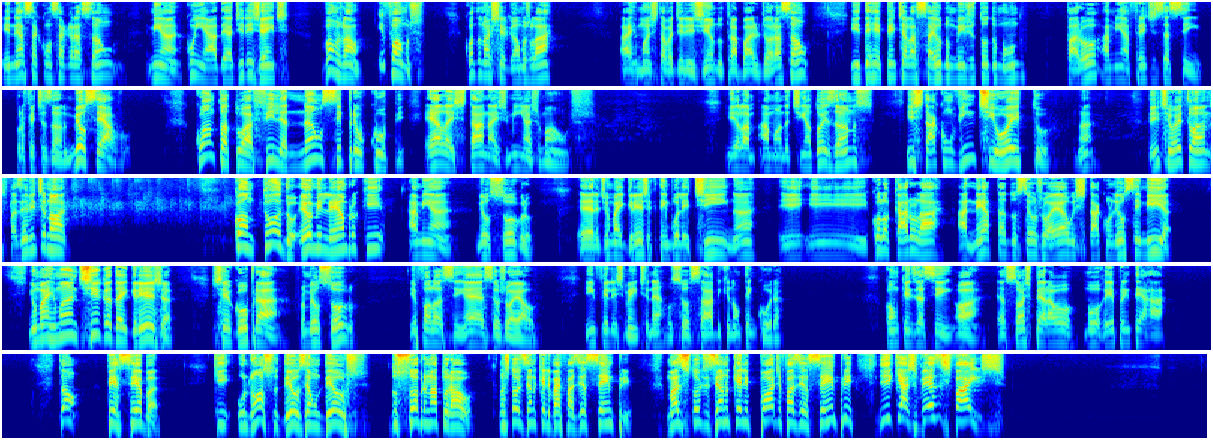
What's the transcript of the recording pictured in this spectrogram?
E nessa consagração minha cunhada é a dirigente. Vamos lá. E fomos. Quando nós chegamos lá, a irmã estava dirigindo o trabalho de oração e de repente ela saiu no meio de todo mundo, parou à minha frente e disse assim, profetizando: Meu servo, quanto à tua filha, não se preocupe, ela está nas minhas mãos. E ela, Amanda tinha dois anos e está com 28, né? 28 anos, fazer 29. Contudo, eu me lembro que a minha, meu sogro era de uma igreja que tem boletim, né? E, e colocaram lá: a neta do seu Joel está com leucemia. E uma irmã antiga da igreja chegou para o meu sogro e falou assim: É, seu Joel, infelizmente, né? O senhor sabe que não tem cura como quem diz assim, ó, é só esperar eu morrer para enterrar. Então, perceba que o nosso Deus é um Deus do sobrenatural. Não estou dizendo que ele vai fazer sempre, mas estou dizendo que ele pode fazer sempre e que às vezes faz.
